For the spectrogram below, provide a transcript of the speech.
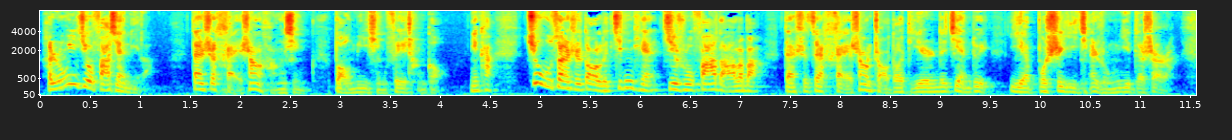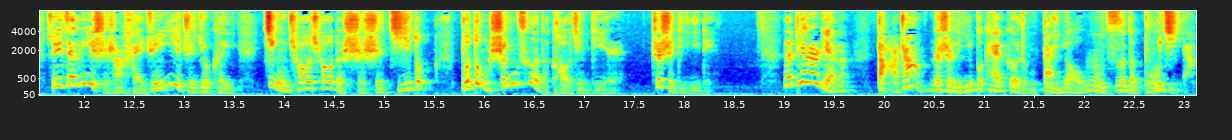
很容易就发现你了。但是海上航行保密性非常高，你看，就算是到了今天，技术发达了吧？但是在海上找到敌人的舰队也不是一件容易的事儿啊。所以在历史上，海军一直就可以静悄悄地实施机动，不动声色地靠近敌人，这是第一点。那第二点呢？打仗那是离不开各种弹药物资的补给啊。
